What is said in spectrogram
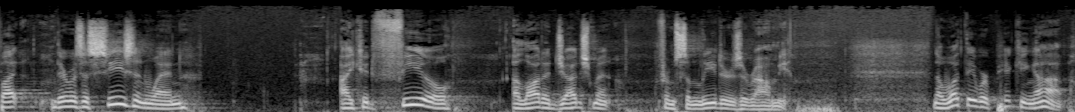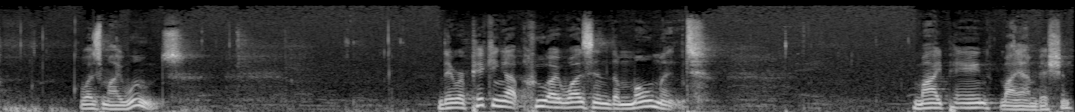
But there was a season when I could feel a lot of judgment from some leaders around me. Now, what they were picking up was my wounds. They were picking up who I was in the moment my pain, my ambition.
